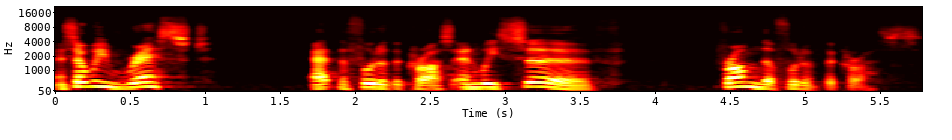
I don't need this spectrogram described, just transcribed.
And so we rest at the foot of the cross and we serve from the foot of the cross.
